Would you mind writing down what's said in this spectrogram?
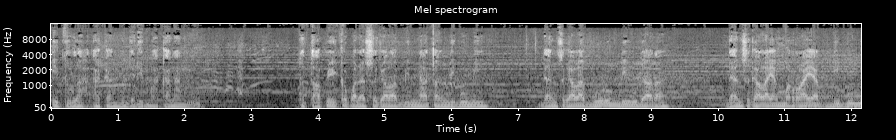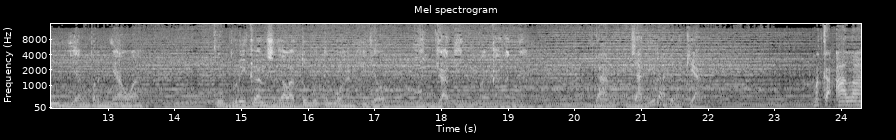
itulah akan menjadi makananmu. Tetapi kepada segala binatang di bumi, dan segala burung di udara, dan segala yang merayap di bumi yang bernyawa, kuberikan segala tumbuh-tumbuhan hijau menjadi makanannya. dan jadilah demikian. Maka Allah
